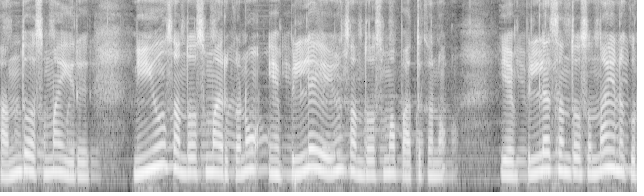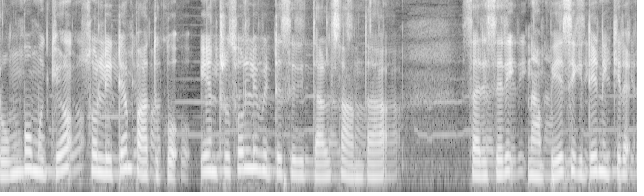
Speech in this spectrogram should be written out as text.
சந்தோஷமா இரு. நீயும் சந்தோஷமா இருக்கணும். என் பிள்ளையையும் சந்தோஷமா பார்த்துக்கணும் என் பிள்ளை சந்தோஷம்தான் எனக்கு ரொம்ப முக்கியம். சொல்லிட்டேன் பார்த்துக்கோ என்று சொல்லிவிட்டு சிரித்தாள் சாந்தா. சரி சரி நான் பேசிக்கிட்டே நிற்கிறேன்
